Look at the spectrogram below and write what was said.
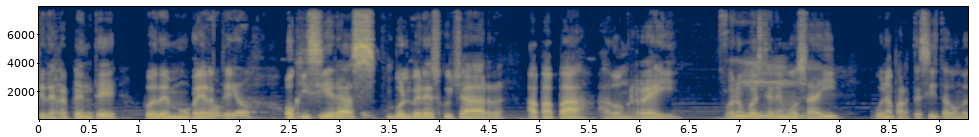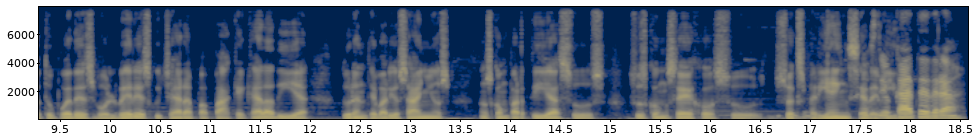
que de repente puede moverte. O quisieras volver a escuchar a papá, a don Rey. Bueno, pues tenemos ahí una partecita donde tú puedes volver a escuchar a papá, que cada día durante varios años nos compartía sus, sus consejos, su, su experiencia de vida. Cátedra,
